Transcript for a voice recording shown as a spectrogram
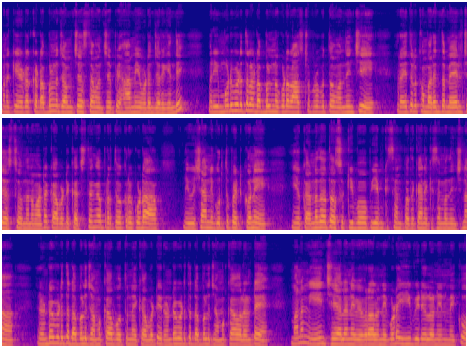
మనకి ఏడొక్క డబ్బులను జమ చేస్తామని చెప్పి హామీ ఇవ్వడం జరిగింది. మరి ఈ మూడు విడతల డబ్బులను కూడా రాష్ట్ర ప్రభుత్వం అందించి రైతులకు మరింత మేలు చేస్తుందన్నమాట. కాబట్టి ఖచ్చితంగా ప్రతి ఒక్కరు కూడా ఈ విషయాన్ని గుర్తుపెట్టుకొని ఈ యొక్క అన్నదాత సుఖీభో పిఎం కిసాన్ పథకానికి సంబంధించిన రెండో విడత డబ్బులు జమ కాబోతున్నాయి కాబట్టి రెండో విడత డబ్బులు జమ కావాలంటే మనం ఏం చేయాలనే వివరాలన్నీ కూడా ఈ వీడియోలో నేను మీకు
